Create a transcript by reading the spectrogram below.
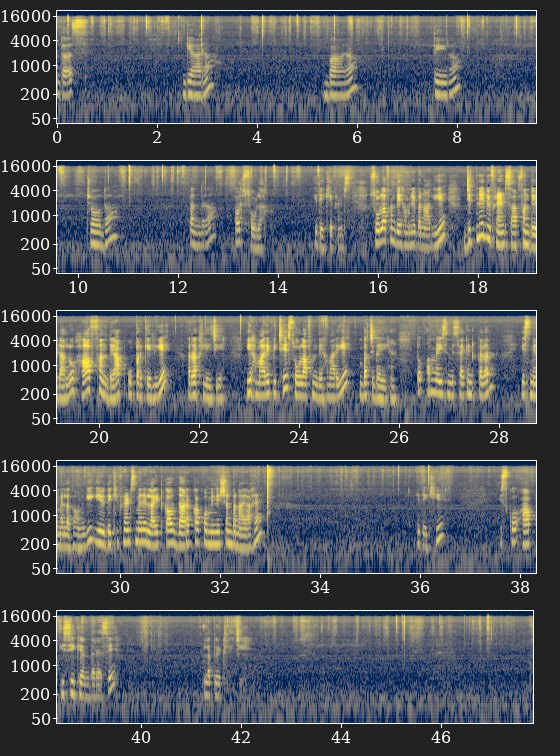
दस, ग्यारह, बारह, तेरह, चौदह, पंद्रह और सोलह। ये देखिए फ्रेंड्स, सोलह फंदे हमने बना लिए। जितने भी फ्रेंड्स आप फंदे डालो, हाफ़ फंदे आप ऊपर के लिए रख लीजिए। ये हमारे पीछे सोलह फंदे हमारे ये बच गए हैं। तो अब मैं इसमें सेकंड कलर इसमें मैं लगाऊँगी। ये देखिए फ्रेंड्स मैंने लाइट का और डार्क का कॉम्बिनेशन बनाया है। ये देखिए, इसको आप इसी के अंदर ऐसे लपेट लीजिए।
